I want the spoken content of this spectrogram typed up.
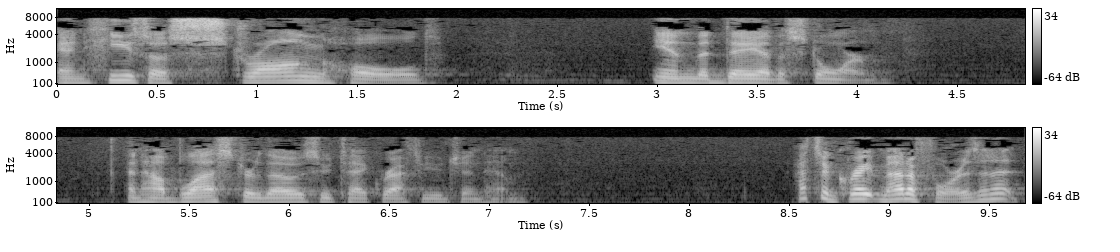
and he's a stronghold in the day of the storm. And how blessed are those who take refuge in him. That's a great metaphor, isn't it?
